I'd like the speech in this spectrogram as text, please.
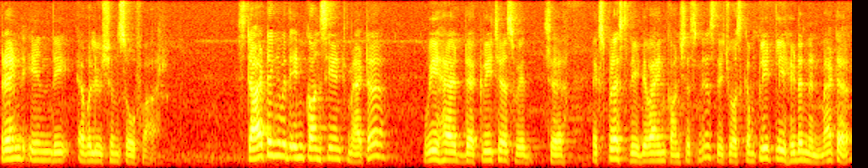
trend in the evolution so far. Starting with inconscient matter, we had uh, creatures which uh, expressed the divine consciousness, which was completely hidden in matter.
